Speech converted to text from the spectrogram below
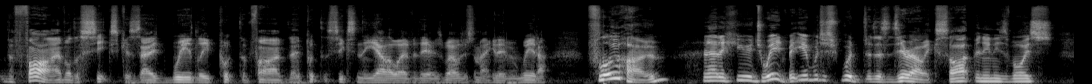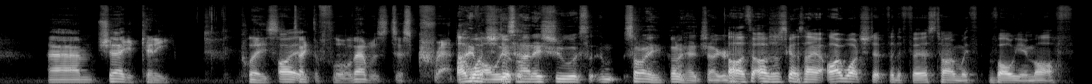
the five, or the six, because they weirdly put the five, they put the six in the yellow over there as well, just to make it even weirder, flew home and had a huge win. But yeah, we just would, there's zero excitement in his voice. Um, Shaggy Kenny, please I- take the floor. That was just crap. I I've watched always it- had issue with. Um, sorry, go ahead, Shagger. Oh, I, th- I was just going to say, I watched it for the first time with volume off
